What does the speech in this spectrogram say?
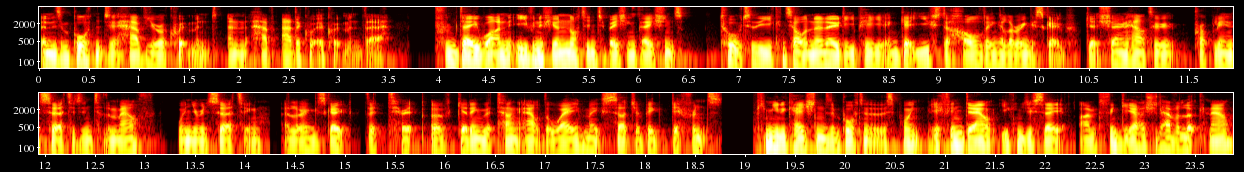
Then it's important to have your equipment and have adequate equipment there. From day one, even if you're not intubating patients, talk to the consultant and ODP and get used to holding a laryngoscope. Get shown how to properly insert it into the mouth when you're inserting a laryngoscope. The tip of getting the tongue out the way makes such a big difference. Communication is important at this point. If in doubt, you can just say, I'm thinking I should have a look now.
